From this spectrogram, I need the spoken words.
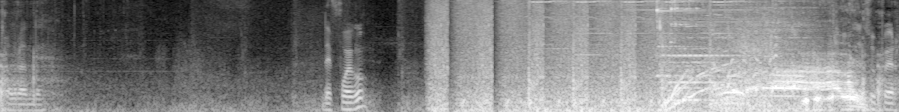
Otro grande. De fuego. Super.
